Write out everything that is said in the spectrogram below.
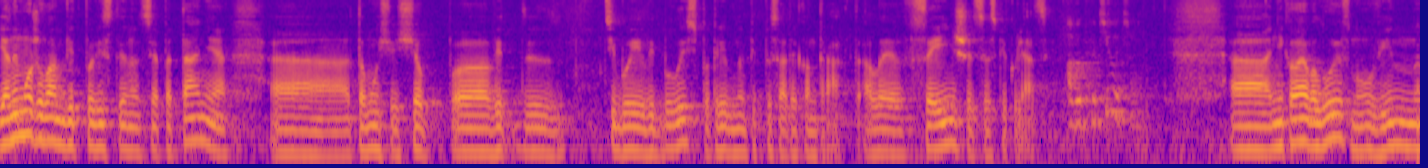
Я не можу вам відповісти на це питання, е, тому що щоб е, від е, ці бої відбулись, потрібно підписати контракт. Але все інше це спекуляції. А ви б хотіли цього? Ніколай Валуєв, ну він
